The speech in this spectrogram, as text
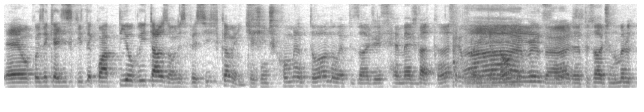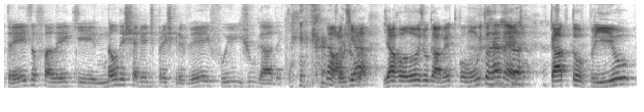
é uma coisa que é descrita com a pioglitazona Que a especificamente. gente comentou no episódio Esse Remédio da Câncer. Eu falei que eu Ah, não é verdade. No episódio número 3, eu falei que não deixaria de prescrever e fui julgado aqui. Não, aqui julgado. já, já rolou julgamento por muito remédio. Captopril,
